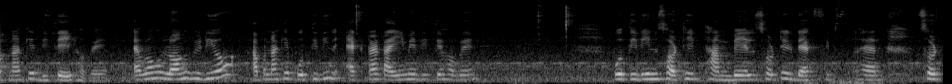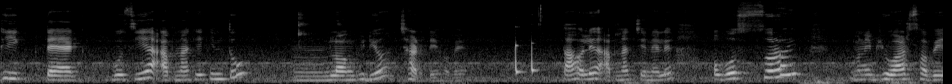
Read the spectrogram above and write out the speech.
আপনাকে দিতেই হবে এবং লং ভিডিও আপনাকে প্রতিদিন একটা টাইমে দিতে হবে। প্রতিদিন সঠিক থাম্বেল সঠিক ডেসক্রিপশন সঠিক ট্যাগ বসিয়ে আপনাকে কিন্তু লং ভিডিও ছাড়তে হবে। তাহলে আপনার চ্যানেলে অবশ্যই মানে ভিউয়ার্স হবে,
